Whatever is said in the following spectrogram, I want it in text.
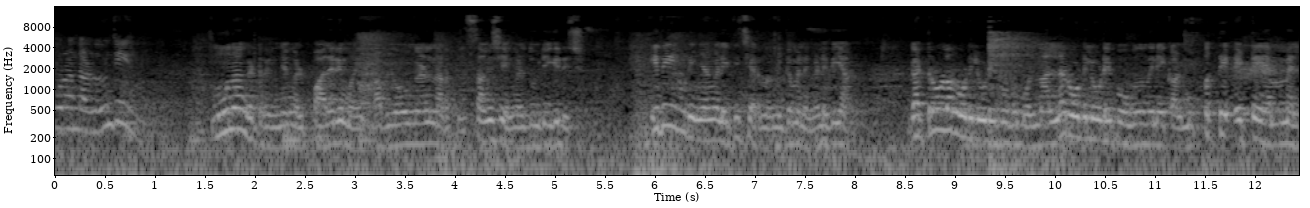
പുറന്തള്ളുകയും ചെയ്യുന്നു. മൂന്നാം ഘട്ടത്തിൽ ഞങ്ങൾ പലരുമായി അഭിയോഗങ്ങൾ നടത്തി സംശയങ്ങൾ ദൂരീകരിച്ചു. ഇവയിലൂടെ ഞങ്ങൾ എത്തിച്ചേർന്ന നിഗമനങ്ങൾ ഇവയാണ്. ഗട്ടറുള്ള റോഡിലൂടെ പോകുമ്പോൾ നല്ല റോഡിലൂടെ പോകുന്നതിനേക്കാൾ മുപ്പത്തി എട്ട് എം എൽ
